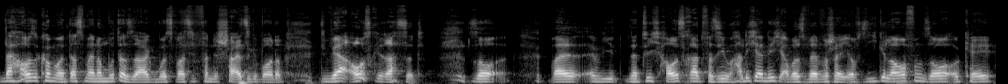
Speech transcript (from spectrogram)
nach Hause komme und das meiner Mutter sagen muss, was ich von der Scheiße gebaut habe. Die wäre ausgerastet. So, weil irgendwie, natürlich Hausratversicherung hatte ich ja nicht, aber es wäre wahrscheinlich auf sie gelaufen. So, okay,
